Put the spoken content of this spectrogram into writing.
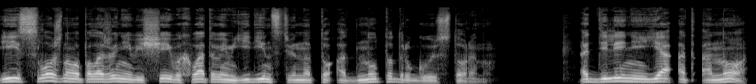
и из сложного положения вещей выхватываем единственно то одну, то другую сторону. Отделение «я» от «оно»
